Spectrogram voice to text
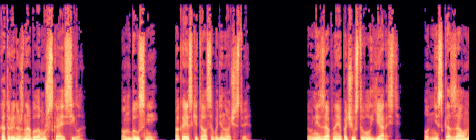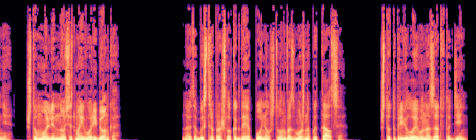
которой нужна была мужская сила. Он был с ней, пока я скитался в одиночестве. Внезапно я почувствовал ярость. Он не сказал мне, что Молли носит моего ребенка. Но это быстро прошло, когда я понял, что он, возможно, пытался. Что-то привело его назад в тот день.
